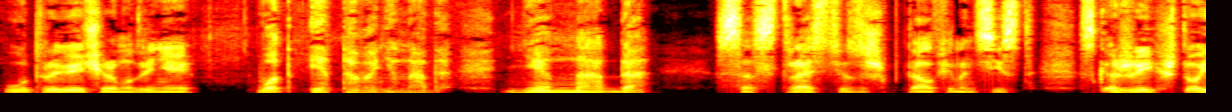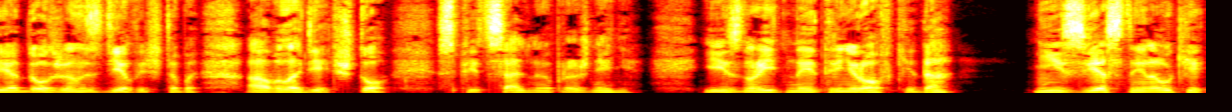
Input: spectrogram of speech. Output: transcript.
Утро вечера мудренее. — вот этого не надо, не надо! — со страстью зашептал финансист. — Скажи, что я должен сделать, чтобы овладеть? Что, специальное упражнение? И изнурительные тренировки, да? Неизвестные науки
